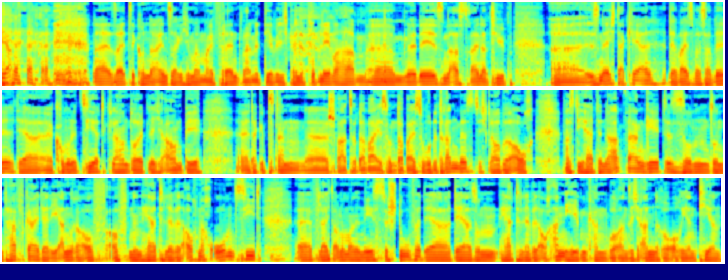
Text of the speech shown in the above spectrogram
Ja. Na, seit Sekunde eins sage ich immer my friend, weil mit dir will ich keine Probleme haben. Ähm, der ist ein astreiner Typ, äh, ist ein echter Kerl, der weiß, was er will, der äh, kommuniziert klar und deutlich A und B. Äh, da gibt's dann äh, schwarz oder weiß und da weißt du, wo du dran bist. Ich glaube auch, was die Härte in der Abwehr angeht, ist so ein, so ein Tough Guy, der die andere auf, auf einen Härtelevel auch nach oben zieht. Äh, vielleicht auch nochmal eine nächste Stufe, der, der so ein Härtelevel auch anheben kann, woran sich andere orientieren.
